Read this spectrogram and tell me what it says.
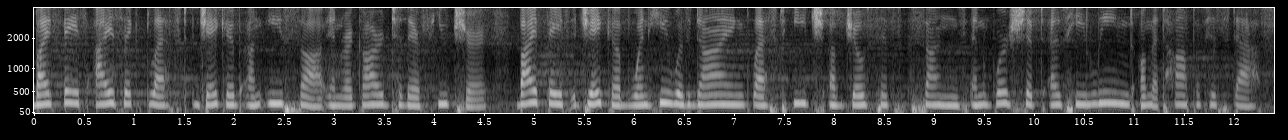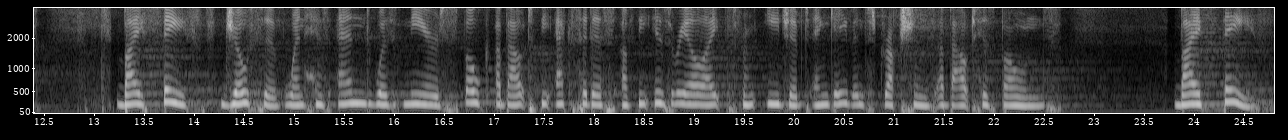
By faith, Isaac blessed Jacob and Esau in regard to their future. By faith, Jacob, when he was dying, blessed each of Joseph's sons and worshiped as he leaned on the top of his staff. By faith, Joseph, when his end was near, spoke about the exodus of the Israelites from Egypt and gave instructions about his bones. By faith,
